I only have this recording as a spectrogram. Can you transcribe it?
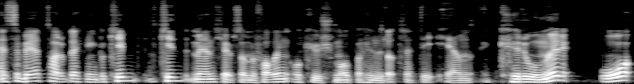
SEB tar opp dekning på KID med en kjøpsanbefaling og kursmål på 131 kroner. Og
